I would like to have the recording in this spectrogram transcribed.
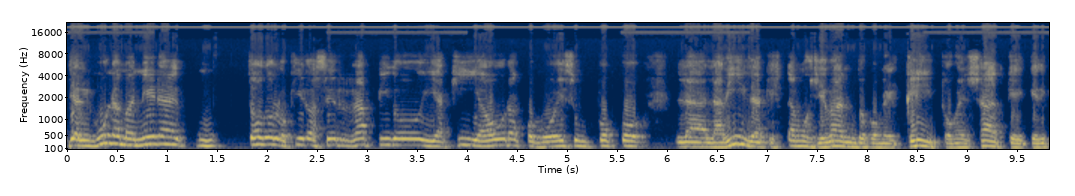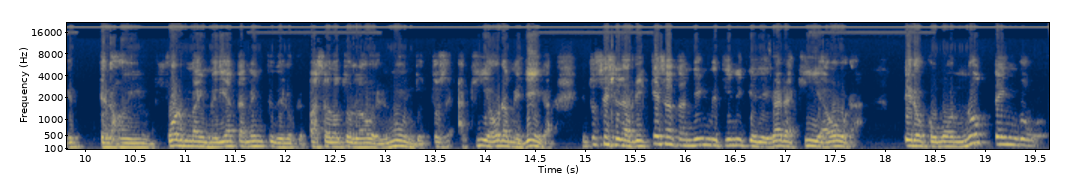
de alguna manera todo lo quiero hacer rápido y aquí y ahora, como es un poco la, vida que estamos llevando con el clip, con el chat, que, que, nos informa inmediatamente de lo que pasa al otro lado del mundo. Entonces, aquí y ahora me llega. Entonces, la riqueza también me tiene que llegar aquí y ahora. Pero como no tengo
